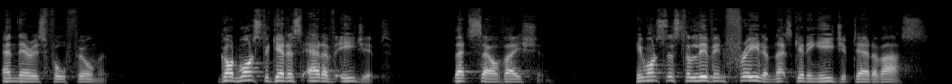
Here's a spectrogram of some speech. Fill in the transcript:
and there is fulfillment. God wants to get us out of Egypt. That's salvation. He wants us to live in freedom. That's getting Egypt out of us.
